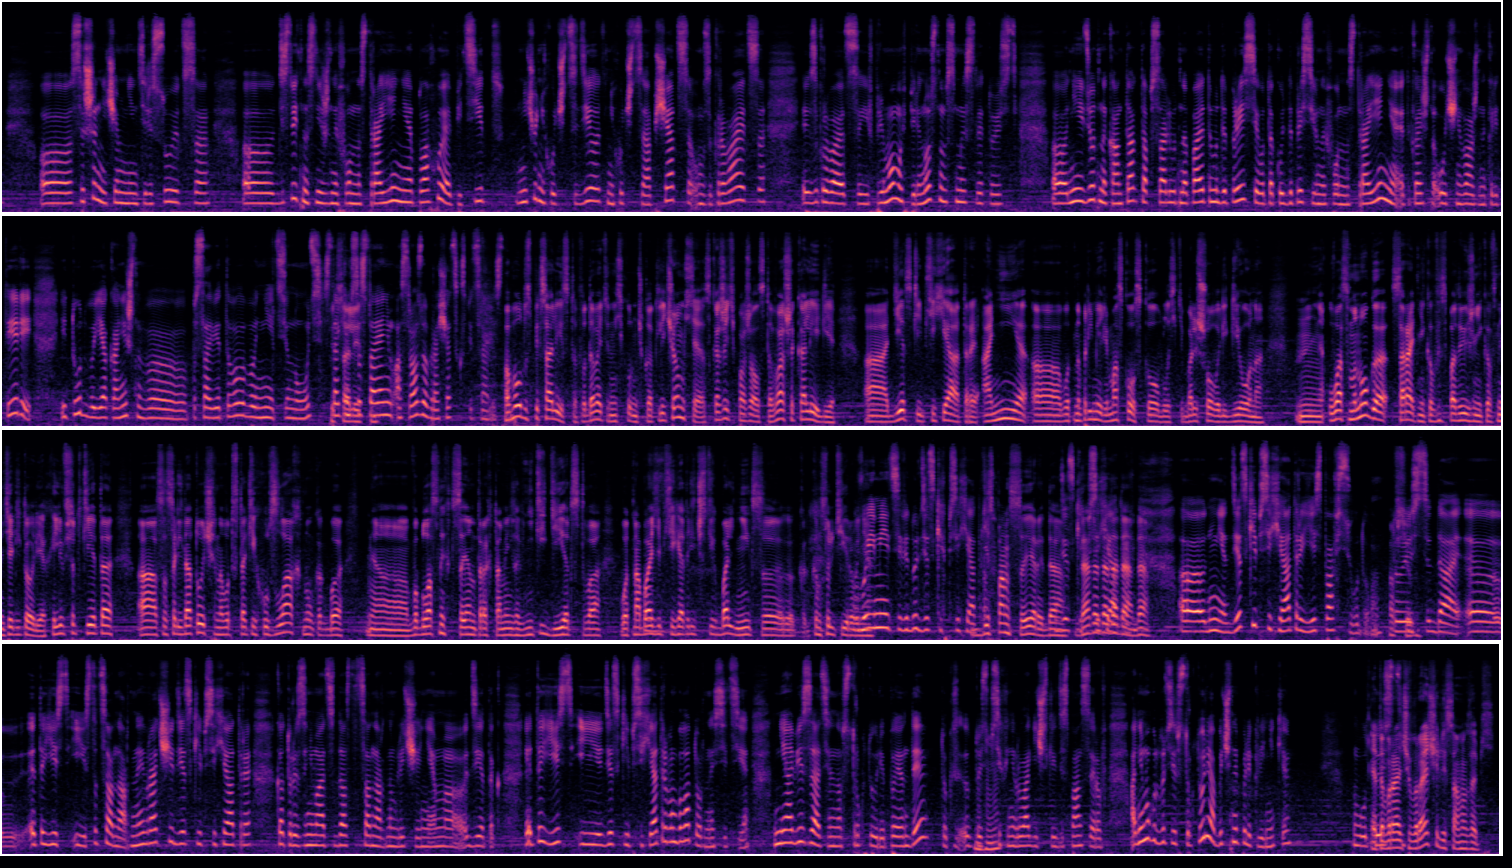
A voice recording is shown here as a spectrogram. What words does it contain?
Э, совершенно ничем не интересуется, э, действительно сниженный фон настроения, плохой аппетит, ничего не хочется делать, не хочется общаться, он закрывается, и закрывается и в прямом, и в переносном смысле, то есть э, не идет на контакт абсолютно, поэтому депрессия, вот такой депрессивный фон настроения, это, конечно, очень важный критерий, и тут бы я, конечно, бы посоветовала бы не тянуть с таким состоянием, а сразу обращаться к специалисту. По поводу специалистов, вот давайте на секундочку отвлечемся, скажите, пожалуйста, ваши коллеги, а, детские психиатры, они а, вот на примере Московской области, большого региона, у вас много соратников и сподвижников на территориях, или все-таки это а, сосредоточено вот в таких узлах, ну, как бы а, в областных центрах, там, я не знаю, в нити детства, вот на базе психиатрических больниц э, консультирования? Вы имеете в виду детских психиатров? Диспансеры, да. Детских да, психиатров. Да, да, да, да. Нет, детские психиатры есть повсюду. повсюду. То есть, да, э, это есть и стационарные врачи, детские психиатры, которые занимаются да, стационарным лечением э, деток. Это есть и детские психиатры в амбулаторной сети. Не обязательно в структуре ПНД, то, то есть угу. психоневрологических диспансеров. Они могут быть и в структуре обычной поликлиники. Вот, Это врач-врач или самозапись?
